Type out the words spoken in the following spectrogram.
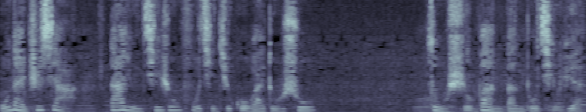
无奈之下答应亲生父亲去国外读书。纵使万般不情愿，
